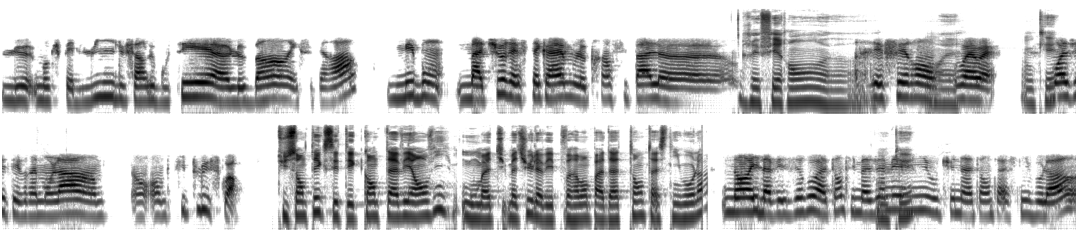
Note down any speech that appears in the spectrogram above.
m'occuper de lui, lui faire le goûter, euh, le bain, etc. Mais bon, Mathieu restait quand même le principal euh, référent. Euh, référent, ouais, ouais. Moi, j'étais vraiment là en, petit plus, quoi. Tu sentais que c'était quand tu avais envie Ou Mathieu, Mathieu, il avait vraiment pas d'attente à ce niveau-là? Non, il avait zéro attente. Il m'a jamais mis aucune attente à ce niveau-là.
